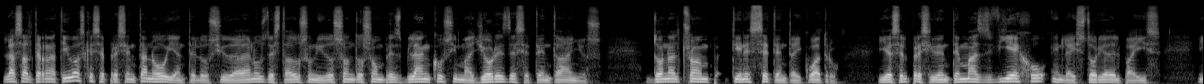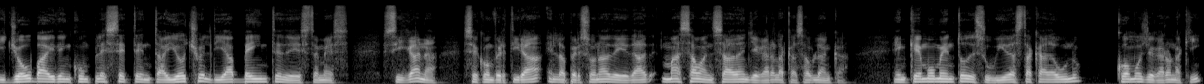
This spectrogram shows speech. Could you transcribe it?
Las alternativas que se presentan hoy ante los ciudadanos de Estados Unidos son dos hombres blancos y mayores de 70 años. Donald Trump tiene 74 y es el presidente más viejo en la historia del país, y Joe Biden cumple 78 el día 20 de este mes. Si gana, se convertirá en la persona de edad más avanzada en llegar a la Casa Blanca. ¿En qué momento de su vida está cada uno? ¿Cómo llegaron aquí?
